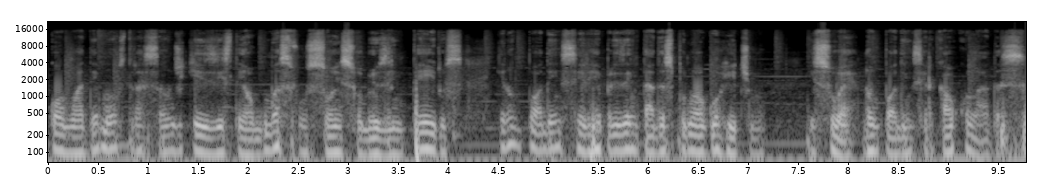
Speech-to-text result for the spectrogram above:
como a demonstração de que existem algumas funções sobre os inteiros que não podem ser representadas por um algoritmo, isso é, não podem ser calculadas.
